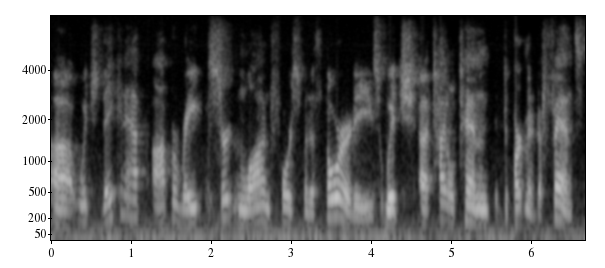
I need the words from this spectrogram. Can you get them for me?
uh, which they can ap- operate certain law enforcement authorities, which uh, Title 10 Department of Defense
